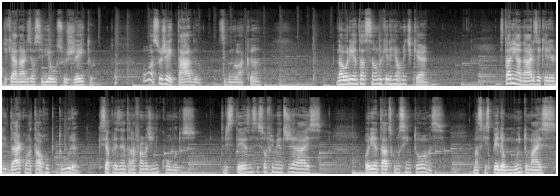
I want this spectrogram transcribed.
de que a análise auxilia o sujeito, ou assujeitado, segundo Lacan, na orientação do que ele realmente quer. Estar em análise é querer lidar com a tal ruptura que se apresenta na forma de incômodos, tristezas e sofrimentos gerais, orientados como sintomas, mas que espelham muito mais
